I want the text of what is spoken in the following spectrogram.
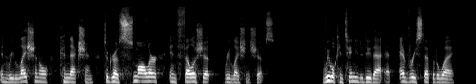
in relational connection, to grow smaller in fellowship relationships. We will continue to do that at every step of the way.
